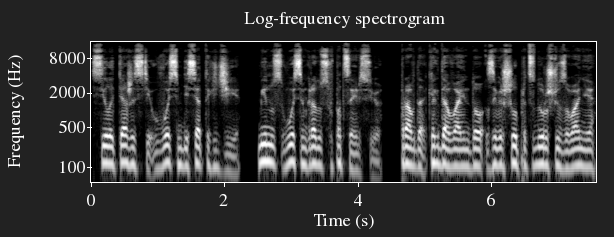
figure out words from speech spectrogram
сила тяжести в 0,8 G, минус 8 градусов по Цельсию. Правда, когда Вайндо завершил процедуру шлюзования,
